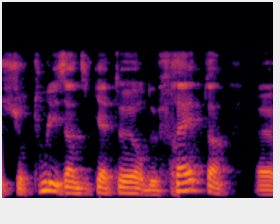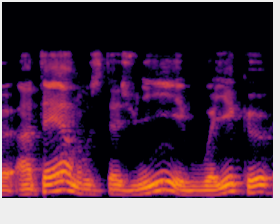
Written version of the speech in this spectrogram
sur tous les indicateurs de fret euh, interne aux États-Unis et vous voyez que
